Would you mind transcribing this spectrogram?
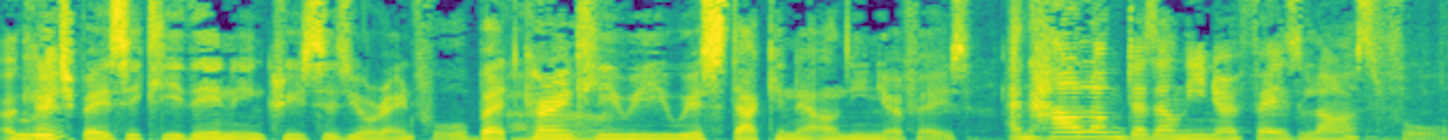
Okay. Which basically then increases your rainfall. But currently Ah. we, we're stuck in the El Nino phase. and how long does El Nino phase last for?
